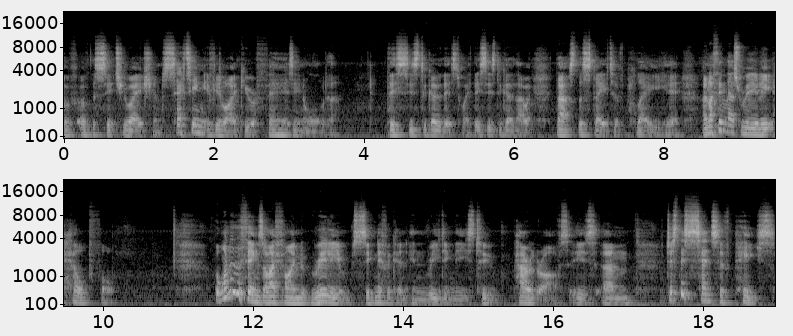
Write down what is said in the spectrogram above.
of, of the situation, setting, if you like, your affairs in order. This is to go this way, this is to go that way. That's the state of play here. And I think that's really helpful. But one of the things I find really significant in reading these two paragraphs is um, just this sense of peace.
